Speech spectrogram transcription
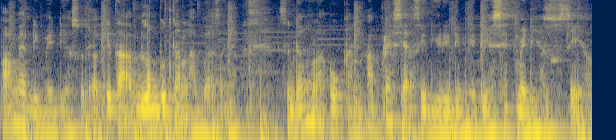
pamer di media sosial kita lembutkanlah bahasanya. Sedang melakukan apresiasi diri di media media sosial.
